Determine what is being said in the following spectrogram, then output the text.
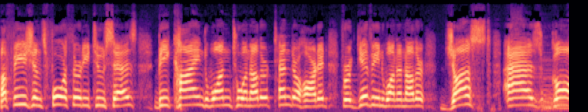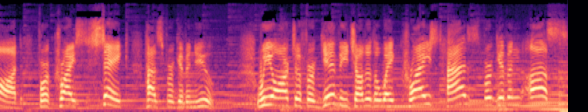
Ephesians 4:32 says, "Be kind one to another, tender-hearted, forgiving one another, just as God for Christ's sake has forgiven you." We are to forgive each other the way Christ has forgiven us.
